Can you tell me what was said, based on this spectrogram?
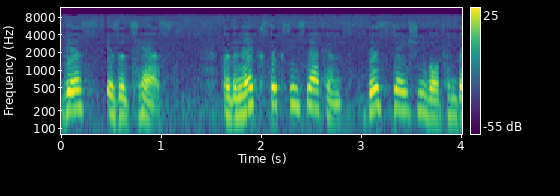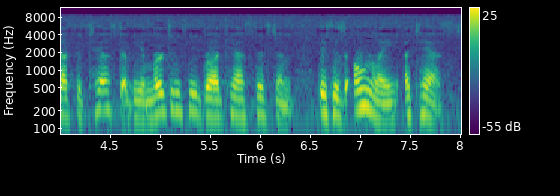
This is a test. For the next 60 seconds, this station will conduct a test of the emergency broadcast system. This is only a test.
